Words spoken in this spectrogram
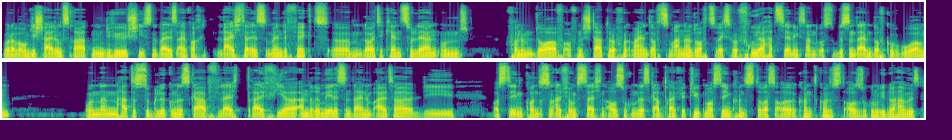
oder warum die Scheidungsraten in die Höhe schießen, weil es einfach leichter ist, im Endeffekt ähm, Leute kennenzulernen und von einem Dorf auf eine Stadt oder von einem Dorf zum anderen Dorf zu wechseln. Weil früher du ja nichts anderes. Du bist in deinem Dorf geboren und dann hattest du Glück und es gab vielleicht drei, vier andere Mädels in deinem Alter, die aus denen konntest du in Anführungszeichen aussuchen. Oder es gab drei, vier Typen, aus denen konntest du was konntest du aussuchen, wie du haben willst.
